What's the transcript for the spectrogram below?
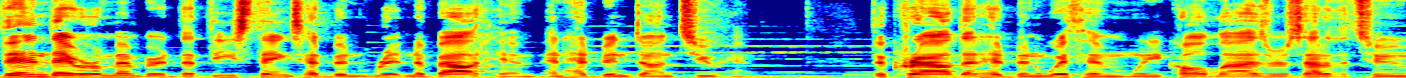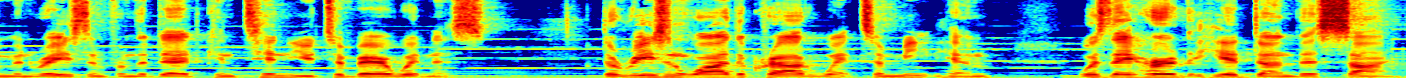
then they remembered that these things had been written about him and had been done to him. The crowd that had been with him when he called Lazarus out of the tomb and raised him from the dead continued to bear witness. The reason why the crowd went to meet him was they heard that he had done this sign.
